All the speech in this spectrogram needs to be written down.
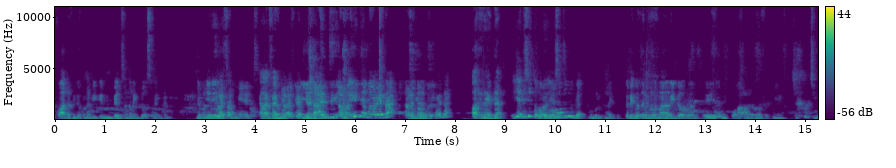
kok ada juga pernah bikin band sama Rido selain kan zaman Ini live sub minute. LFM LFM. Iya. Nah, anjing sama ini sama Reda, sama Reda. sama Reda. oh di Reda Iya di situ kalau di situ juga. gue baru tahu itu tapi gue tahu cuma sama Rido doang Iya wah ada live minute. Anjing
